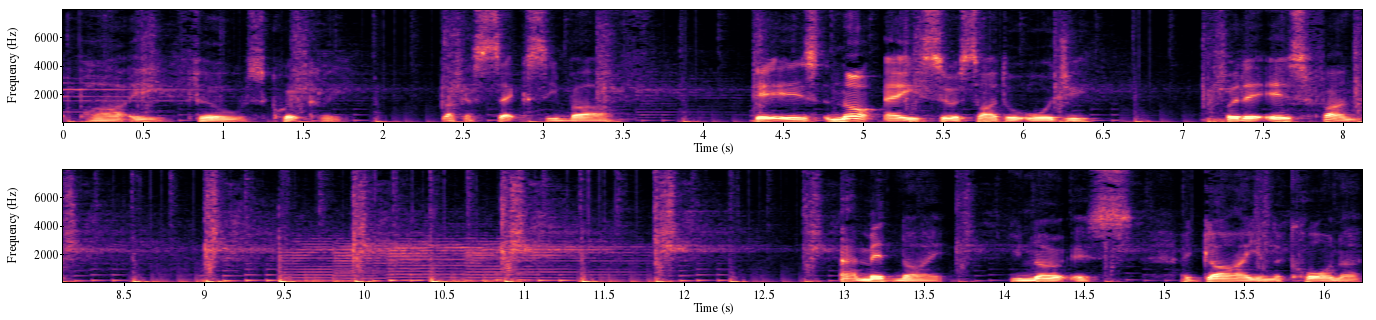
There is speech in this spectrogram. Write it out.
The party fills quickly, like a sexy bath. It is not a suicidal orgy, but it is fun. At midnight, you notice a guy in the corner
